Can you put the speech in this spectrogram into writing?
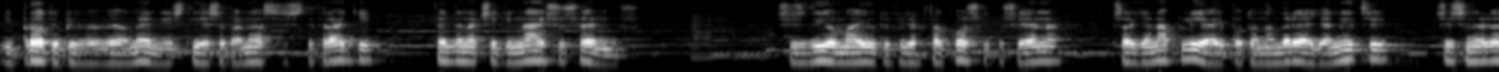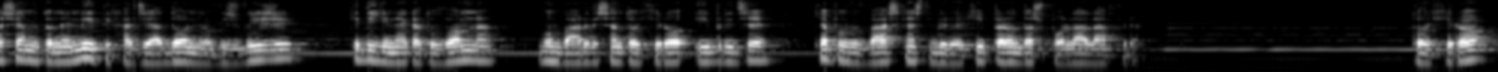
Η πρώτη επιβεβαιωμένη αιστείας επανάστασης στη Θράκη φαίνεται να ξεκινάει στους Ένου. Στις 2 Μαου του 1821, ψαριανά πλοία υπό τον Ανδρέα Γιαννίτσι σε συνεργασία με τον ενίτη Αντώνιο Βυσβίζη και τη γυναίκα του Δόμνα, βομβάρδισαν το οχυρό Ήμπριτζε και αποβιβάστηκαν στην περιοχή παίρνοντας πολλά λάφυρα. Το οχυρό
